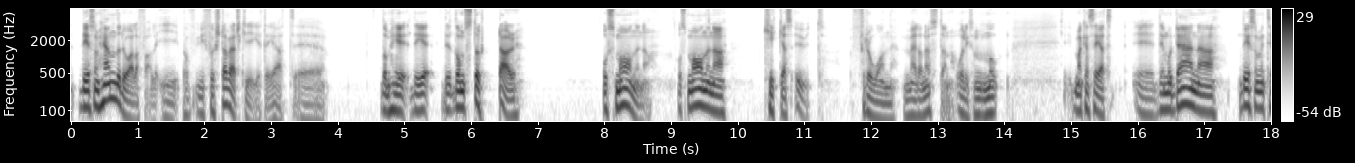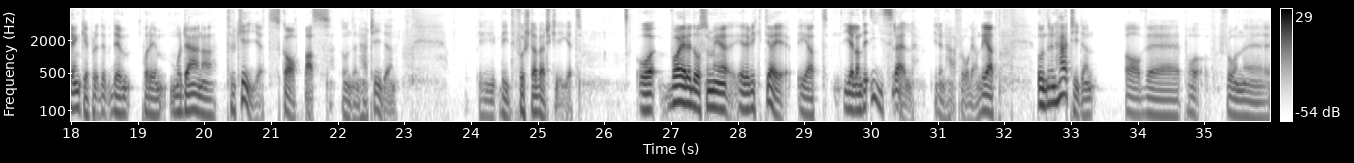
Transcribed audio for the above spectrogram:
det som händer då i alla fall i, på, i första världskriget är att eh, de, he, de, de störtar osmanerna. Osmanerna kickas ut från Mellanöstern. Och liksom, man kan säga att eh, det moderna, det som vi tänker på det, det, på det moderna Turkiet skapas under den här tiden. vid första världskriget. Och vad är det då som är, är det viktiga är, är att gällande Israel i den här frågan, det är att under den här tiden av, eh, på, från eh,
